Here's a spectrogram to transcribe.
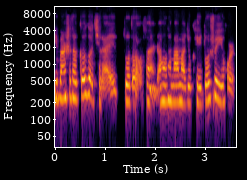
一般是他哥哥起来做早饭，然后他妈妈就可以多睡一会儿。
